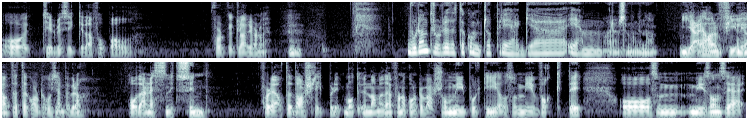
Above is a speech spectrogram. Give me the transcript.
og tydeligvis ikke da fotballfolket klarer å gjøre noe med. Mm. Hvordan tror du dette kommer til å prege EM-arrangementet nå? Jeg har en feeling at dette kommer til å gå kjempebra. Og det er nesten litt synd. For da slipper de på en måte unna med det. For nå kommer det til å være så mye politi og så mye vakter og så mye sånn. Så jeg,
